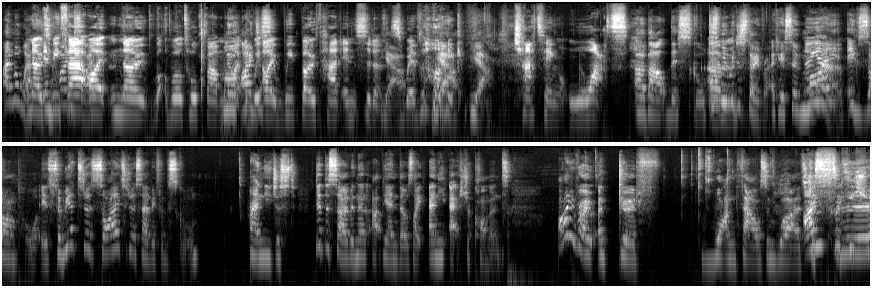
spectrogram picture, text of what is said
I'm aware. No, to In be fair, I no. We'll talk about my. No, I we, just- I we both had incidents yeah, with like yeah. chatting what. about this school because we Um, were just over it. Okay, so my yeah. example is so we had to do so I had to do a survey for the school, and you just did the survey, and then at the end there was like any extra comments. I wrote a good one thousand words. I'm pretty sure.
